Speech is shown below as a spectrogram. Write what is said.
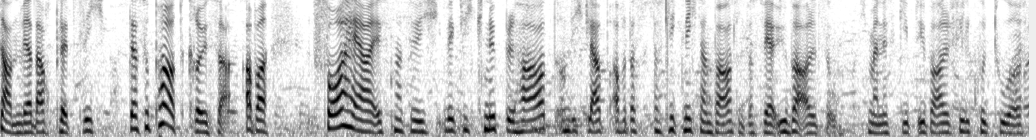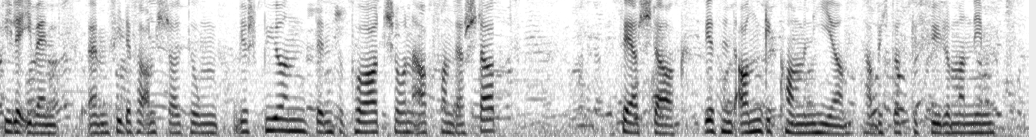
dann wird auch plötzlich der Support größer. Aber Vorher ist natürlich wirklich knüppelhart und ich glaube, aber das, das liegt nicht an Basel, das wäre überall so. Ich meine, es gibt überall viel Kultur, viele Events, ähm, viele Veranstaltungen. Wir spüren den Support schon auch von der Stadt sehr stark. Wir sind angekommen hier, habe ich das Gefühl. Und man nimmt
